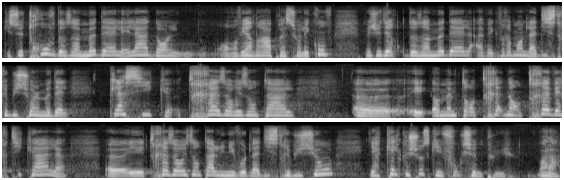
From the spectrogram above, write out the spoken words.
qui se trouve dans un modèle, et là, dans, on reviendra après sur les confs, mais je veux dire, dans un modèle avec vraiment de la distribution, le modèle classique, très horizontal, euh, et en même temps très, non, très vertical euh, et très horizontal au niveau de la distribution, il y a quelque chose qui ne fonctionne plus. Voilà.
